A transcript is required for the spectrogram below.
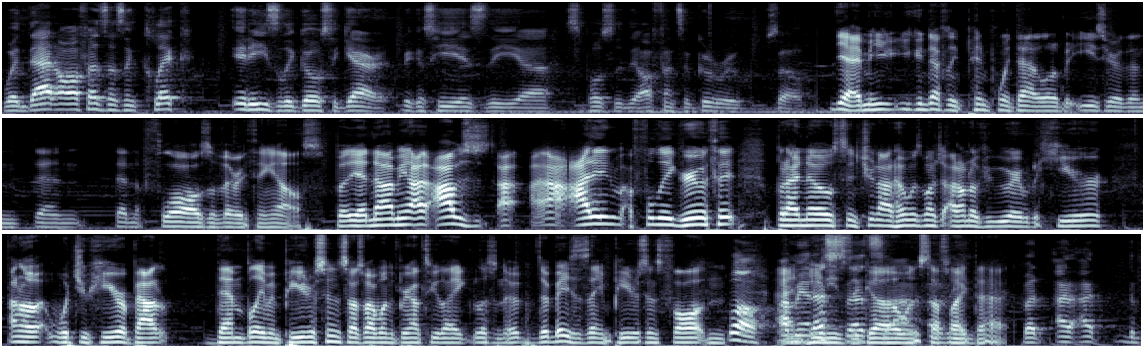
when that offense doesn't click, it easily goes to Garrett because he is the uh, supposedly the offensive guru. So, Yeah, I mean, you, you can definitely pinpoint that a little bit easier than than than the flaws of everything else. But yeah, no, I mean, I, I was I, I didn't fully agree with it, but I know since you're not home as much, I don't know if you were able to hear. I don't know what you hear about them blaming Pederson, so that's why I wanted to bring up to you. Like, listen, they're, they're basically saying Pederson's fault, and Well, I and mean, he that's, needs that's to go uh, and stuff I like that. But I, I, the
